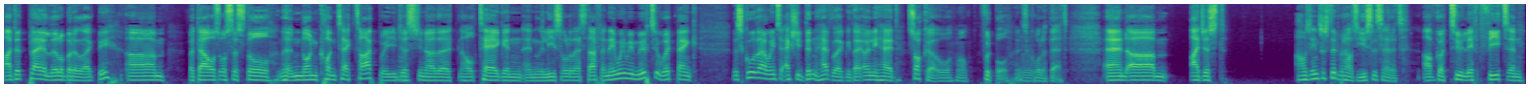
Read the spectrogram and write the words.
I did play a little bit of rugby. Um, but that was also still the non-contact type where you just, you know, the, the whole tag and, and release all of that stuff. And then when we moved to Witbank, the school that I went to actually didn't have rugby. They only had soccer or, well, football, let's call it that. And, um, I just, I was interested, but I was useless at it. I've got two left feet, and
